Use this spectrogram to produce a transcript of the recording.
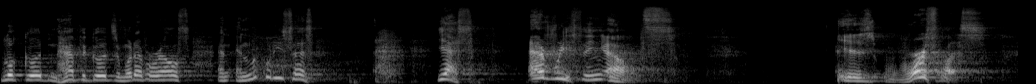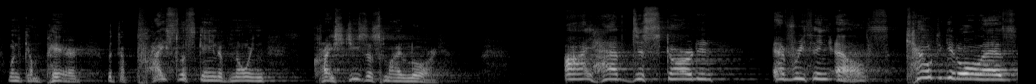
look good and have the goods and whatever else. And, and look what he says. Yes, everything else is worthless when compared with the priceless gain of knowing Christ Jesus my Lord. I have discarded everything else, counting it all as,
